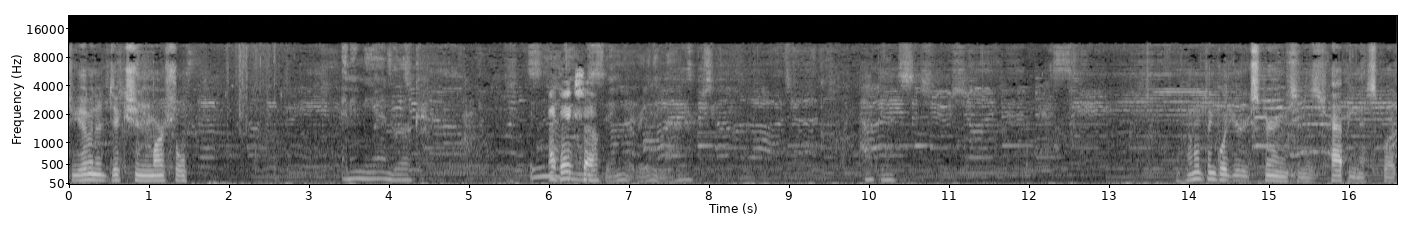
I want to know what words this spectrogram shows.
Do you have an addiction, Marshal? And in the end, Rook, isn't I think the so. I don't think what you're experiencing is happiness, but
